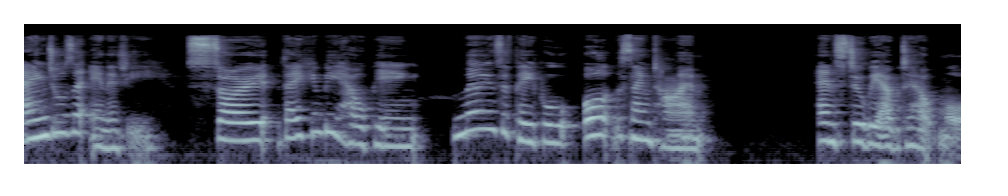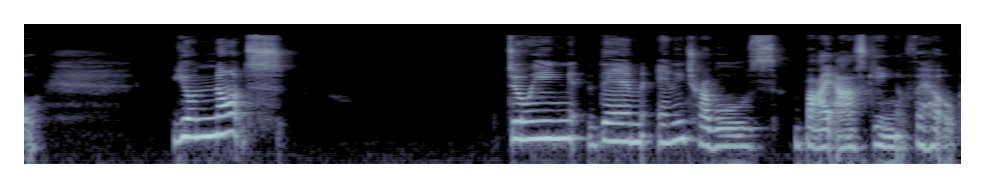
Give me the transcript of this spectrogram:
angels are energy. So they can be helping millions of people all at the same time and still be able to help more. You're not doing them any troubles by asking for help.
